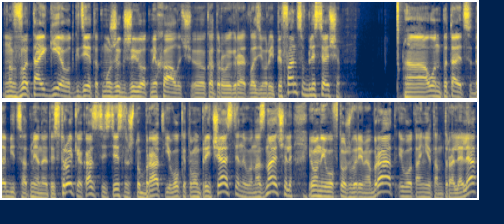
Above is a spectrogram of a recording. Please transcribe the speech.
в тайге, вот где этот мужик живет, Михалыч, э, который которого играет Владимир Епифанцев блестяще. А, он пытается добиться отмены этой стройки, оказывается, естественно, что брат его к этому причастен, его назначили, и он его в то же время брат, и вот они там тра-ля-ля.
